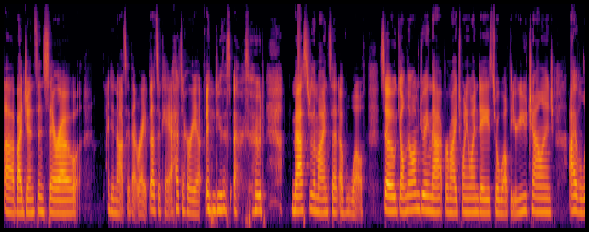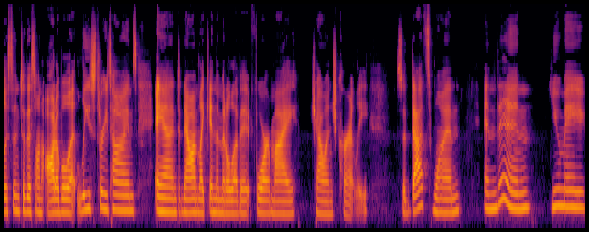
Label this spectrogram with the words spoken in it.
uh by Jen Sincero. I did not say that right. That's okay. I have to hurry up and do this episode. Master the mindset of wealth. So, y'all know I'm doing that for my 21 days to a wealthier you challenge. I've listened to this on Audible at least three times, and now I'm like in the middle of it for my challenge currently. So, that's one. And then you may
